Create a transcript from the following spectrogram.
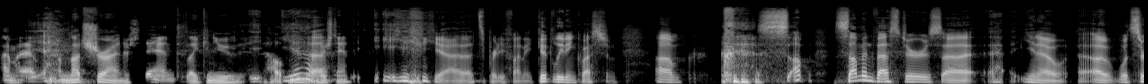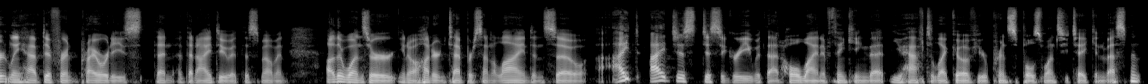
I'm I'm not sure I understand. Like, can you help me understand? Yeah, that's pretty funny. Good leading question. Um, some some investors, uh, you know, uh, would certainly have different priorities than than I do at this moment. Other ones are, you know, 110 percent aligned, and so I I just disagree with that whole line of thinking that you have to let go of your principles once you take investment.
